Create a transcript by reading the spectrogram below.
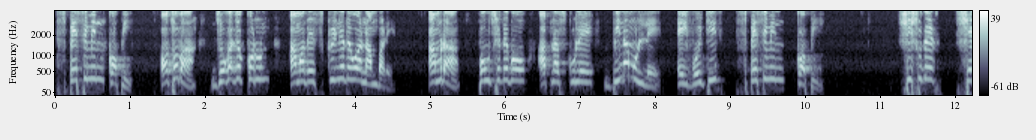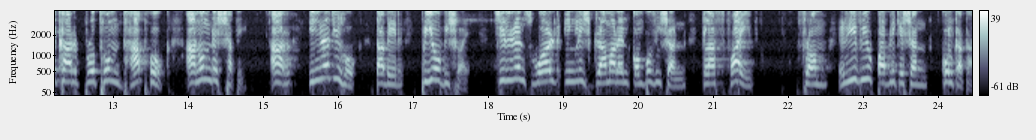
স্পেসিমিন কপি অথবা যোগাযোগ করুন আমাদের স্ক্রিনে দেওয়া নাম্বারে আমরা পৌঁছে দেব আপনার স্কুলে বিনামূল্যে এই বইটির স্পেসিমিন কপি শিশুদের শেখার প্রথম ধাপ হোক আনন্দের সাথে, আর ইংরাজি হোক তাদের প্রিয় বিষয়। Children's world English grammar and composition class five from review publication Kolkata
